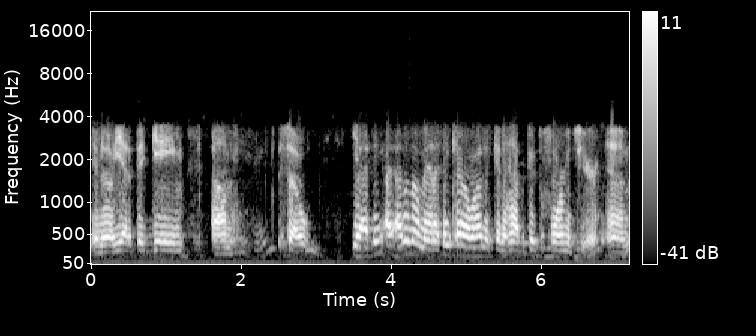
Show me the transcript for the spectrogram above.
You know, he had a big game. Um, so, yeah, I think I, I don't know, man. I think Carolina's going to have a good performance here. Um,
